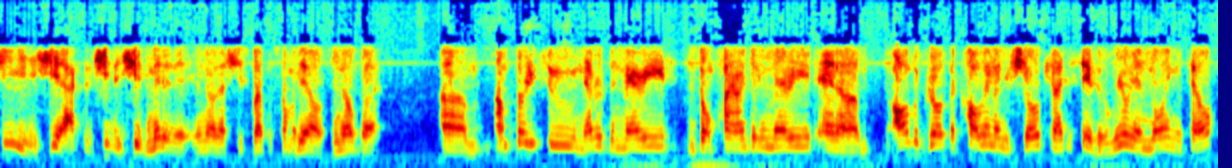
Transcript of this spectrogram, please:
she she acted, she she admitted it, you know, that she slept with somebody else, you know. But um, I'm 32, never been married, don't plan on getting married. And um, all the girls that call in on your show, can I just say they're really annoying as hell?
